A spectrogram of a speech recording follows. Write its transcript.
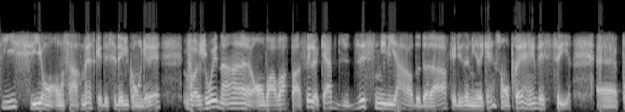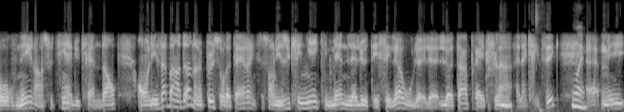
qui, si on, s'en remet à ce qu'a décidé le Congrès, va jouer euh, on va avoir passé le cap du 10 milliards de dollars que les Américains sont prêts à investir euh, pour venir en soutien à l'Ukraine. Donc, on les abandonne un peu sur le terrain. Ce sont les Ukrainiens qui mènent la lutte et c'est là où l'OTAN prête flanc mm. à la critique. Euh, mais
